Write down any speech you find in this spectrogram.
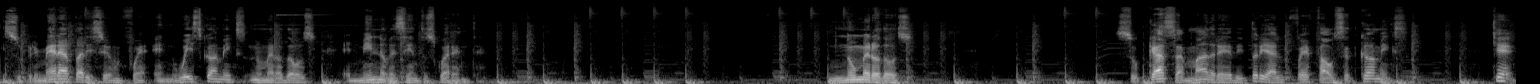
y su primera aparición fue en Wiz Comics número 2 en 1940. Número 2. Su casa madre editorial fue Fawcett Comics, que,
